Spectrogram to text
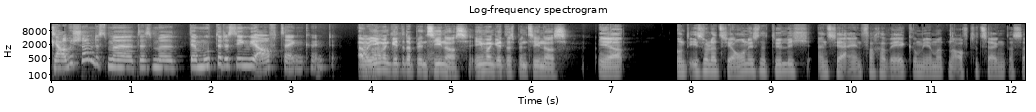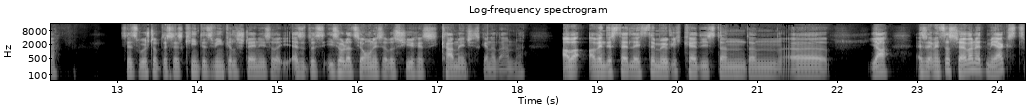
Glaube ich schon, dass man, dass man der Mutter das irgendwie aufzeigen könnte. Aber, aber- irgendwann geht da der Benzin aus. Irgendwann geht das Benzin aus. Ja, und Isolation ist natürlich ein sehr einfacher Weg, um jemanden aufzuzeigen, dass er. Ist jetzt wurscht, ob das als Kind jetzt Winkelstein ist oder. Also, das Isolation ist aber was Schieres. Kein Mensch ist gerne dran. Ne? Aber, aber wenn das deine letzte Möglichkeit ist, dann. dann äh, ja, also, wenn du das selber nicht merkst,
